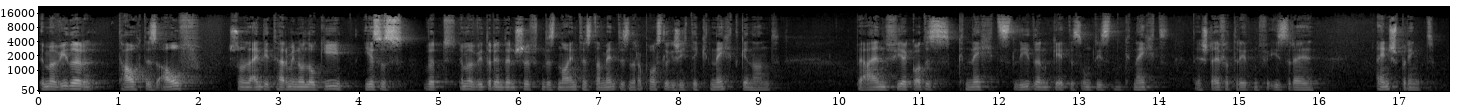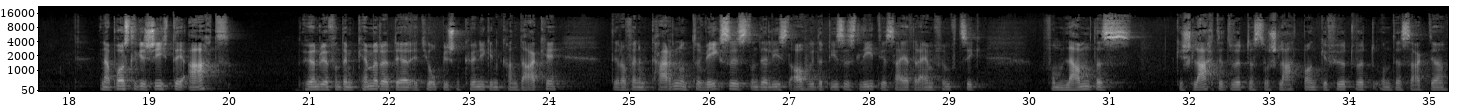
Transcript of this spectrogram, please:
Immer wieder taucht es auf, Schon allein die Terminologie, Jesus wird immer wieder in den Schriften des Neuen Testamentes in der Apostelgeschichte Knecht genannt. Bei allen vier Gottesknechtsliedern geht es um diesen Knecht, der stellvertretend für Israel einspringt. In Apostelgeschichte 8 hören wir von dem Kämmerer der äthiopischen Königin Kandake, der auf einem Karren unterwegs ist und er liest auch wieder dieses Lied, Jesaja 53, vom Lamm, das geschlachtet wird, dass zur Schlachtbank geführt wird und er sagt ja,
